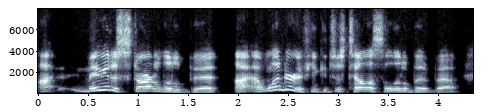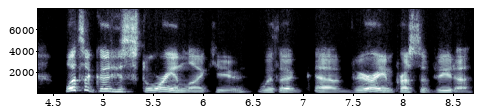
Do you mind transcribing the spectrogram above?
I, maybe to start a little bit, I, I, wonder if you could just tell us a little bit about what's a good historian like you with a, a very impressive vita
